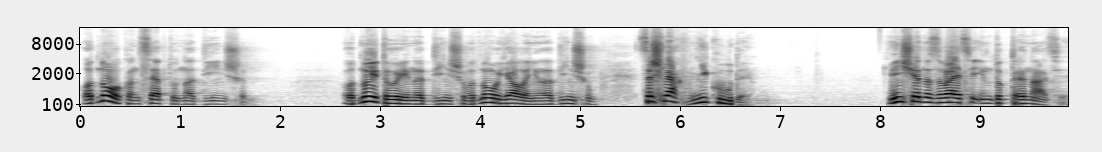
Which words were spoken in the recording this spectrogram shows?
одного концепту над іншим, одної теорії над іншим, одного уявлення над іншим. Це шлях в нікуди. Він ще називається індоктринація.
